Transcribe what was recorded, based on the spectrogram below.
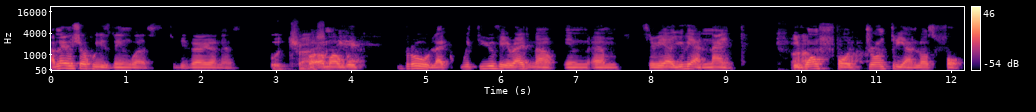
I'm not even sure who is doing worse, to be very honest. Good trash. But Omo, with bro, like with Juve right now in um Serie A, Juve are nine. They've Uh-huh. won four, drawn three, and lost four.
